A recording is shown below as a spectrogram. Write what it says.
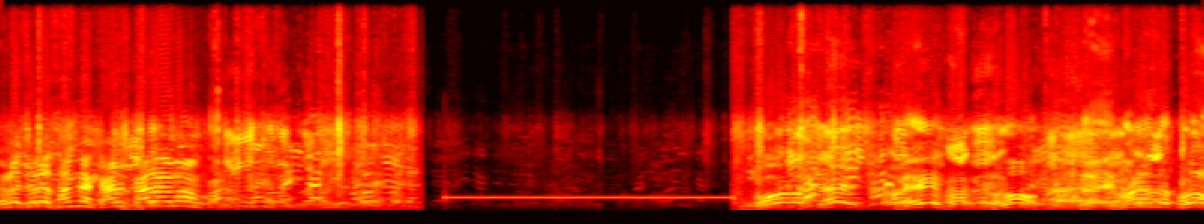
चलो चलो सामने कार काला है खोलो जय। जय खोलो। जय मारन दे खोलो।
